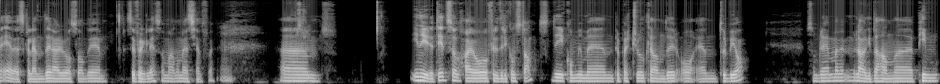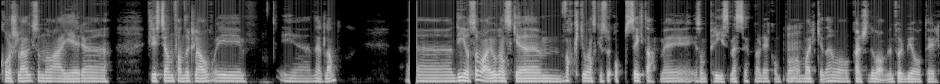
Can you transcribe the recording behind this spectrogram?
Med EVS-kalender er det jo også de, selvfølgelig, som han er mest kjent for. Mm. Um, I nyere tid så har jo Fredrik Konstant De kom jo med en perpetual calendar og en tourbillon. Som ble laget av han eh, Pim Korslag, som nå eier eh, Christian van der Klauw i, i eh, Nederland. De også var jo ganske vakte jo ganske stor oppsikt da, med, i sånn prismessig når det kom på Mm. markedet, og kanskje det var vel en tourbillon til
